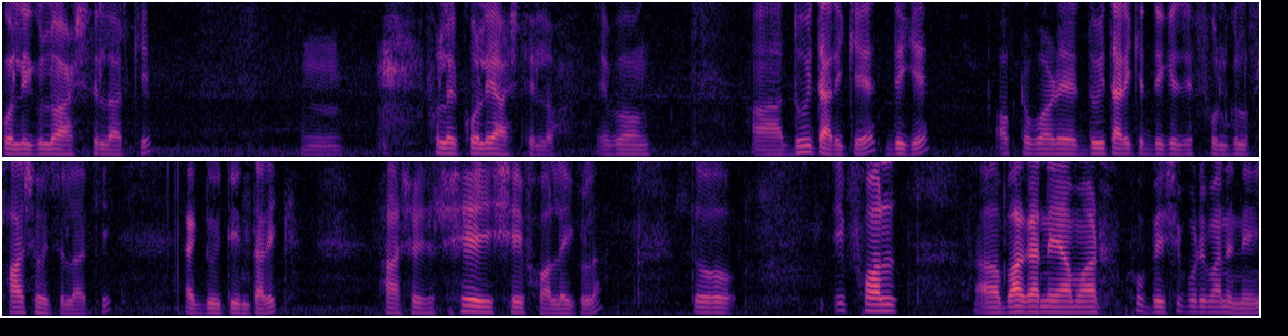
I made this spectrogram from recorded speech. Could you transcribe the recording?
কলিগুলো আসছিল আর কি ফুলের কলি আসছিল এবং দুই তারিখের দিকে, অক্টোবরের দুই তারিখের দিকে যে ফুলগুলো ফ্লাশ হয়েছিল আর কি, এক, দুই, তিন তারিখ ফ্লাশ হয়েছিল, সেই সেই ফল এইগুলা। তো এই ফল বাগানে আমার খুব বেশি পরিমাণে নেই,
